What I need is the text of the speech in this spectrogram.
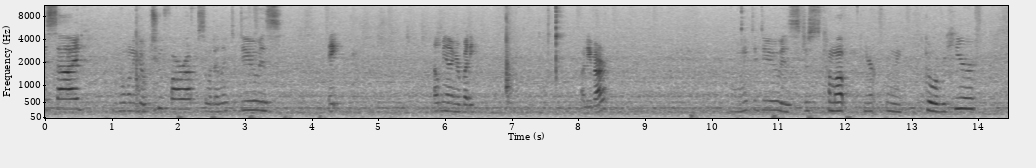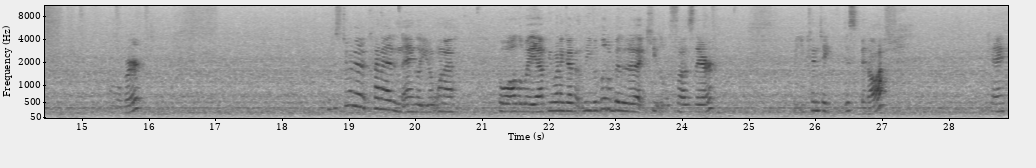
this side, you don't want to go too far up, so what I like to do is, hey, help me out here, buddy. Oliver. What I like to do is just come up here, let me go over here, over. I'm just doing it kind of at an angle. You don't want to go all the way up. You want to leave a little bit of that cute little fuzz there. But you can take this bit off. Okay,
